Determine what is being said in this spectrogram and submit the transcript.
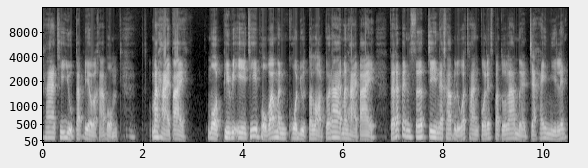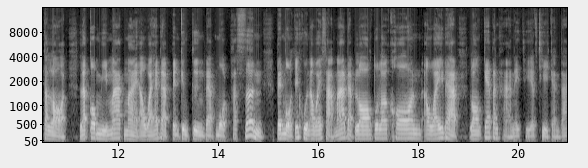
5.5 ที่อยู่แป๊บเดียวอะครับผม มันหายไป โหมด PVE ที่ผมว่ามันควรอยู่ตลอดก็ได้มันหายไป แต่ถ้าเป็นเซิร์ฟจีนนะครับ หรือว่าทาง Golden Spatula เหมือนจะให้มีเล่นตลอด แล้วก็มีมากมายเอาไว้ให้แบบเป็นกึ่งๆ แบบโหมดพัซเซิลเป็นโหมดที่คุณเอาไว้สามารถแบบลองตัวละคร เอาไว้แบบลองแก้ปัญหาใน TFT กันได้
